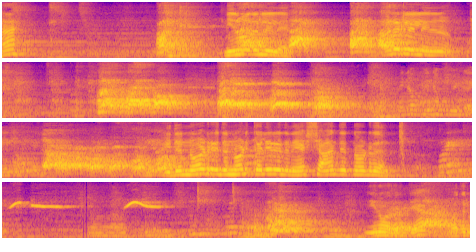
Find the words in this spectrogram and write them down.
ಹಾ? ನೀನು ಓದಿರ್ಲಿಲ್ಲ? ಓದಿರ್ಲಿಲ್ಲ ನೀನು? ಇದನ್ನ ನೋಡ್ರಿ ಇದನ್ನ ನೋಡಿ ಕಲೀರಿ ಇದನ್ನ. ಎಷ್ಟು ಶಾಂತ ಐತೆ ನೋಡ್ರಿ. ನೀನು ಓದಿರ್ತೀಯಾ? ಓದಿರ್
